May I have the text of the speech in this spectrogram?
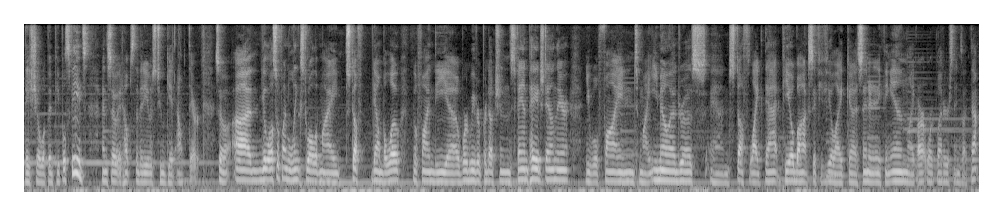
they show up in people's feeds. And so it helps the videos to get out there. So uh, you'll also find links to all of my stuff down below. You'll find the uh, Wordweaver Productions fan page down there. You will find my email address and stuff like that. P.O. Box if you feel like uh, sending anything in, like artwork letters, things like that.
